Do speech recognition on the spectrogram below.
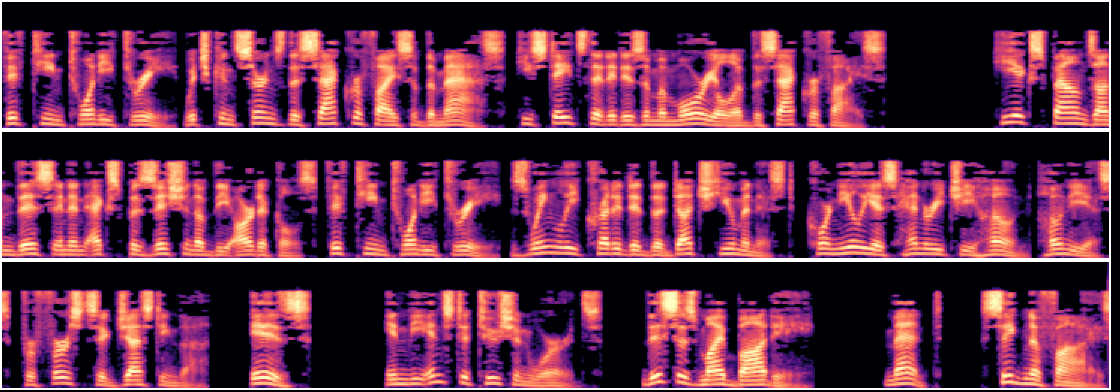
1523 which concerns the sacrifice of the Mass, he states that it is a memorial of the sacrifice. He expounds on this in an exposition of the Articles 1523. Zwingli credited the Dutch humanist, Cornelius Henrici Hoen for first suggesting the «is» in the institution words, «This is my body» meant «signifies»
